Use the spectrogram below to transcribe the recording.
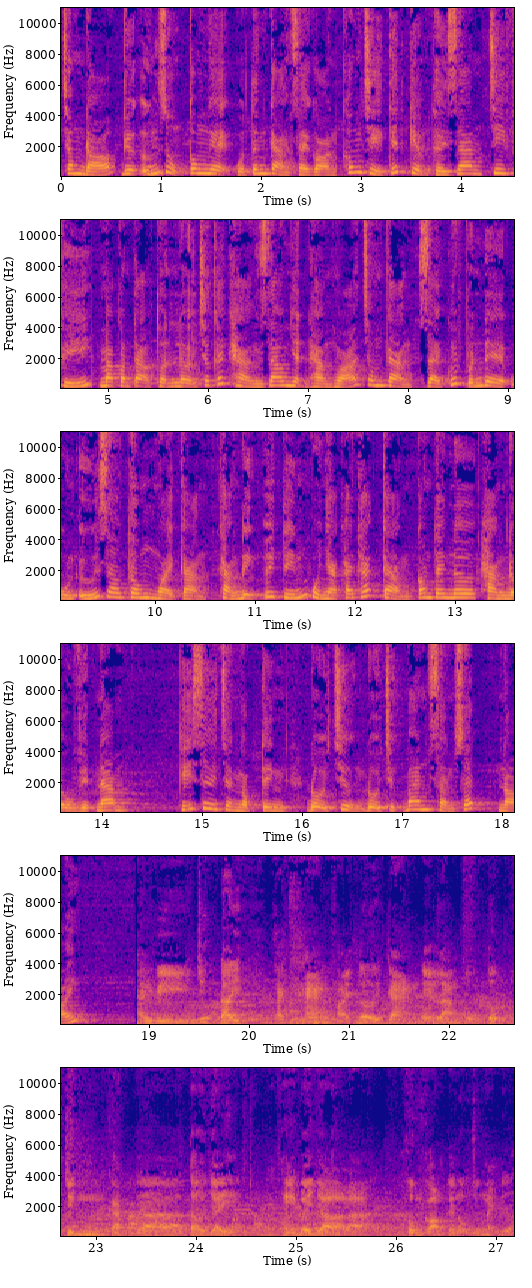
Trong đó, việc ứng dụng công nghệ của Tân Cảng Sài Gòn không chỉ tiết kiệm thời gian, chi phí mà còn tạo thuận lợi cho khách hàng giao nhận hàng hóa trong cảng, giải quyết vấn đề ùn ứ giao thông ngoài cảng, khẳng định uy tín của nhà khai thác cảng container hàng đầu Việt Nam. Kỹ sư Trần Ngọc Tình, đội trưởng đội trực ban sản xuất, nói Thay vì trước đây khách hàng phải tới cảng để làm thủ tục trình các ờ, tờ giấy thì bây giờ là không còn cái nội dung này nữa.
